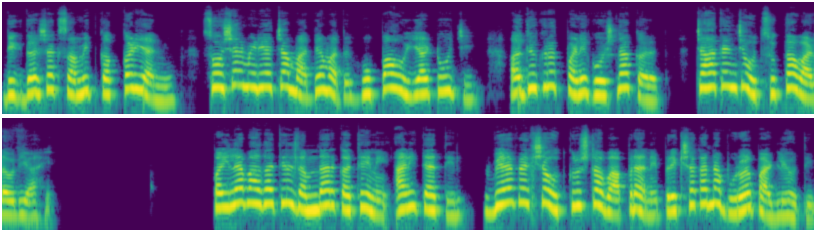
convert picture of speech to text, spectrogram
दिग्दर्शक समित कक्कड यांनी सोशल मीडियाच्या माध्यमातून हुप्पा हुय्या टू ची अधिकृतपणे घोषणा करत चाहत्यांची उत्सुकता वाढवली आहे. पहिल्या भागातील दमदार कथेने आणि त्यातील वेळपेक्षा उत्कृष्ट वापराने प्रेक्षकांना भुरळ पाडली होती.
